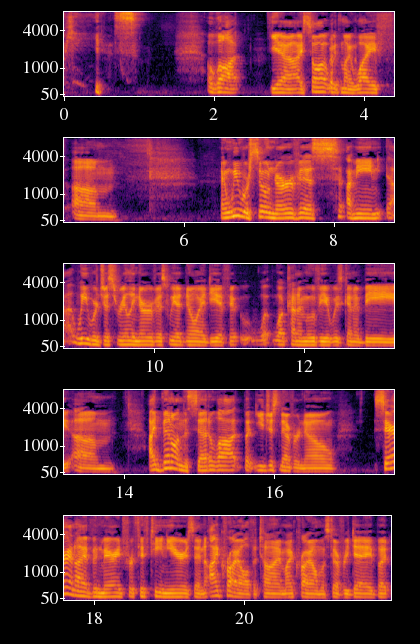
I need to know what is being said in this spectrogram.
yes, a lot. Yeah, I saw it with my wife. Um, and we were so nervous. I mean, uh, we were just really nervous. We had no idea if it what, what kind of movie it was going to be. Um, I'd been on the set a lot, but you just never know. Sarah and I have been married for 15 years, and I cry all the time. I cry almost every day, but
